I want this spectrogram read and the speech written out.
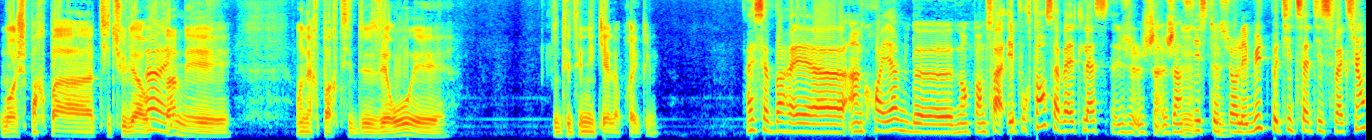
moi je pars pas titulaire ou ah ça, mais on est reparti de zéro et tout était nickel après avec lui. ça paraît euh, incroyable d'entendre ça. Et pourtant, ça va être là, j'insiste mm, mm. sur les buts, petite satisfaction.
